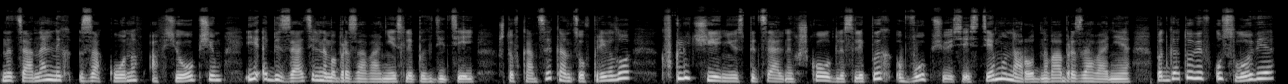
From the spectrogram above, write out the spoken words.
национальных законов о всеобщем и обязательном образовании слепых детей, что в конце концов привело к включению специальных школ для слепых в общую систему народного образования, подготовив условия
